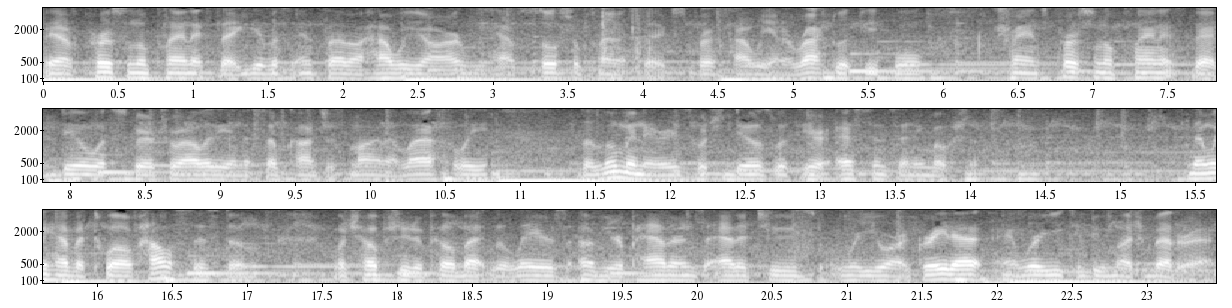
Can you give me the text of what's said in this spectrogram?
We have personal planets that give us insight on how we are. We have social planets that express how we interact with people. Transpersonal planets that deal with spirituality and the subconscious mind. And lastly, the luminaries, which deals with your essence and emotions. Then we have a 12 house system which helps you to peel back the layers of your patterns, attitudes, where you are great at, and where you can do much better at.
